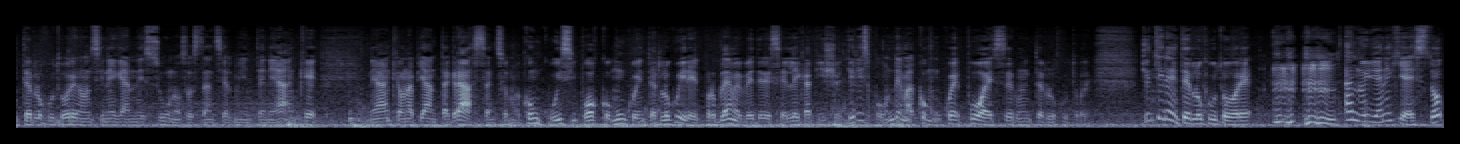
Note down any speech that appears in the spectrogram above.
interlocutore non si nega a nessuno sostanzialmente, neanche, neanche a una pianta grassa, insomma, con cui si può comunque interloquire. Il problema è vedere se lei capisce e ti risponde, ma comunque può essere un interlocutore. Gentile interlocutore, a noi viene chiesto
